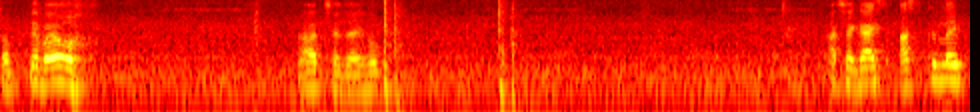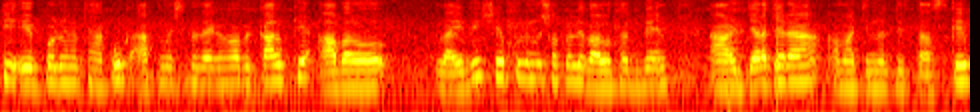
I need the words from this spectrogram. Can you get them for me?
তপ্তে বায়ো আচ্ছা যাই হোক আচ্ছা গাইস আজকের লাইভটি এ পর্যন্ত থাকুক আপনার সাথে দেখা হবে কালকে আবারও লাইভে সে পর্যন্ত সকলে ভালো থাকবেন। আর যারা যারা আমার চ্যানেলটি সাবস্ক্রাইব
